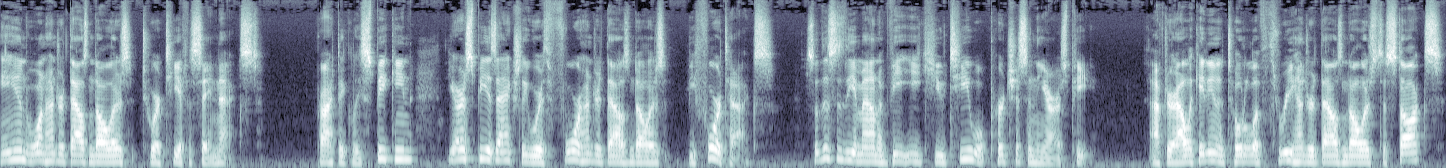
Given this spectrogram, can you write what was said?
and $100,000 to our TFSA next. Practically speaking, the RSP is actually worth $400,000 before tax. So this is the amount of VEQT we'll purchase in the RSP. After allocating a total of $300,000 to stocks,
